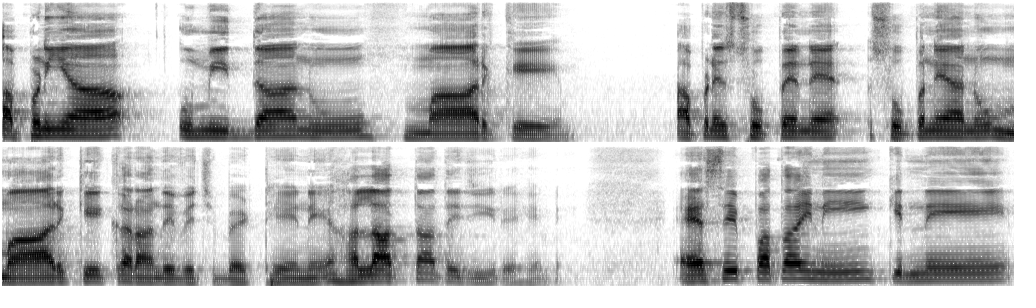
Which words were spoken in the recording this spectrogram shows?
ਆਪਣੀਆਂ ਉਮੀਦਾਂ ਨੂੰ ਮਾਰ ਕੇ, ਆਪਣੇ ਸੁਪਨੇ, ਸੁਪਨਿਆਂ ਨੂੰ ਮਾਰ ਕੇ ਘਰਾਂ ਦੇ ਵਿੱਚ ਬੈਠੇ ਨੇ, ਹਾਲਾਤਾਂ ਤੇ ਜੀ ਰਹੇ ਨੇ। ਐਸੇ ਪਤਾ ਹੀ ਨਹੀਂ ਕਿੰਨੇ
